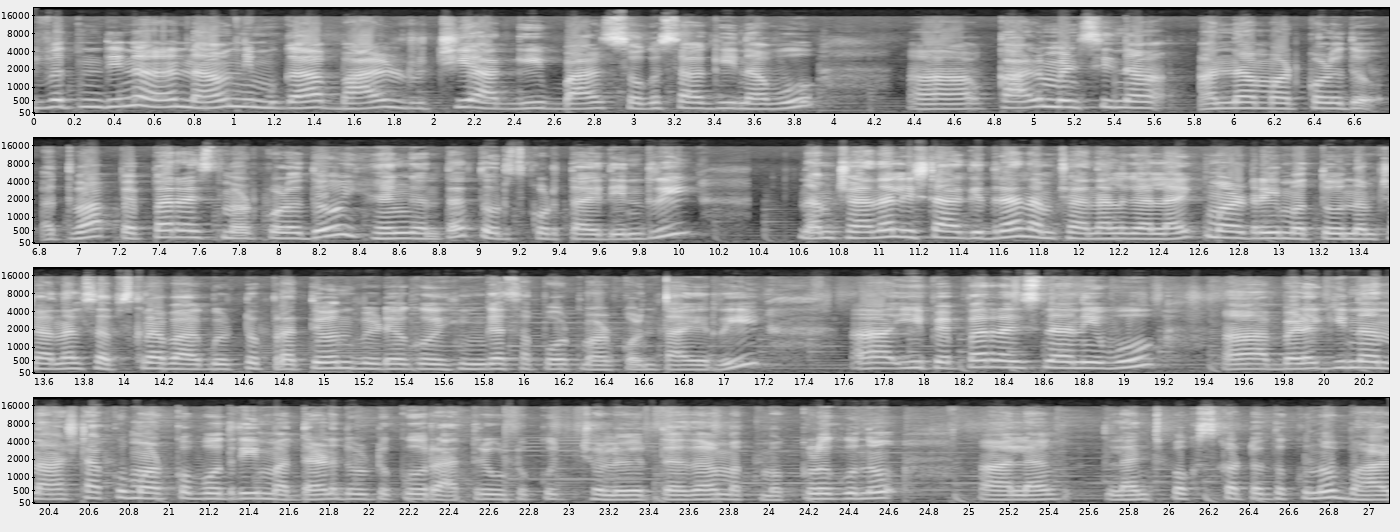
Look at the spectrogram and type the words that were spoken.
ಇವತ್ತಿನ ದಿನ ನಾವು ನಿಮ್ಗೆ ಭಾಳ ರುಚಿಯಾಗಿ ಭಾಳ ಸೊಗಸಾಗಿ ನಾವು ಕಾಳು ಮೆಣಸಿನ ಅನ್ನ ಮಾಡ್ಕೊಳ್ಳೋದು ಅಥವಾ ಪೆಪ್ಪರ್ ರೈಸ್ ಮಾಡ್ಕೊಳ್ಳೋದು ಹೆಂಗಂತ ತೋರಿಸ್ಕೊಡ್ತಾ ಇದ್ದೀನಿ ರೀ ನಮ್ಮ ಚಾನಲ್ ಇಷ್ಟ ಆಗಿದ್ರೆ ನಮ್ಮ ಚಾನಲ್ಗೆ ಲೈಕ್ ಮಾಡಿರಿ ಮತ್ತು ನಮ್ಮ ಚಾನಲ್ ಸಬ್ಸ್ಕ್ರೈಬ್ ಆಗಿಬಿಟ್ಟು ಪ್ರತಿಯೊಂದು ವಿಡಿಯೋಗೂ ಹಿಂಗೆ ಸಪೋರ್ಟ್ ಮಾಡ್ಕೊತಾ ಇರ್ರಿ. ಈ ಪೆಪ್ಪರ್ ರೈಸ್ನ ನೀವು ಬೆಳಗಿನ ನಾಷ್ಟಕ್ಕೂ ಮಾಡ್ಕೋಬೋದು ರೀ ಮಧ್ಯಾಹ್ನದ ಊಟಕ್ಕೂ, ರಾತ್ರಿ ಊಟಕ್ಕೂ ಚಲೋ ಇರ್ತದೆ, ಮತ್ತು ಮಕ್ಳಿಗೂ ಲಂಚ್ ಲಂಚ್ ಬಾಕ್ಸ್ ಕಟ್ಟೋದಕ್ಕೂ ಭಾಳ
